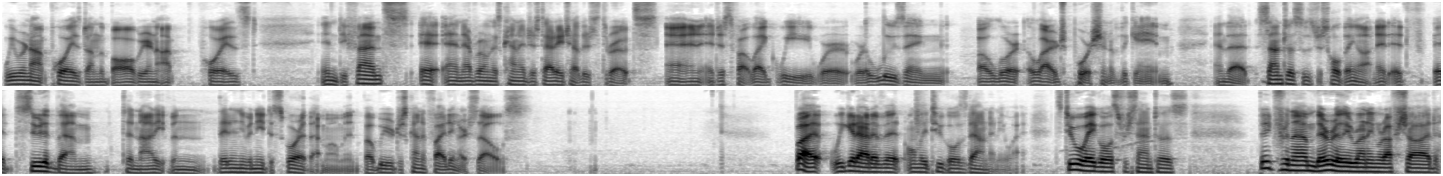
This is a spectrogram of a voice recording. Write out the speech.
We were not poised on the ball. We were not poised in defense, it, and everyone was kind of just at each other's throats, and it just felt like we were were losing a, lor- a large portion of the game, and that Santos was just holding on. It it it suited them to not even they didn't even need to score at that moment, but we were just kind of fighting ourselves. But we get out of it only two goals down anyway. It's two away goals for Santos. Big for them. They're really running roughshod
